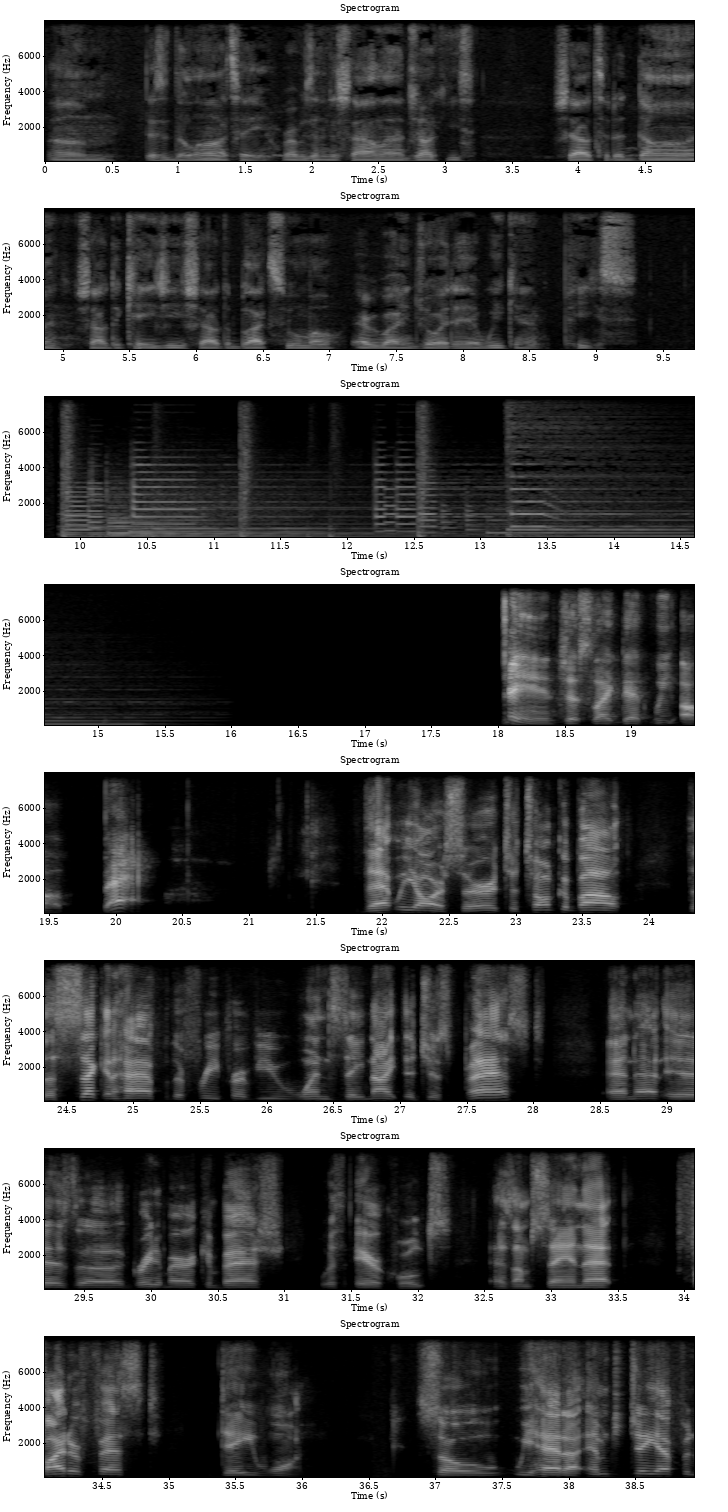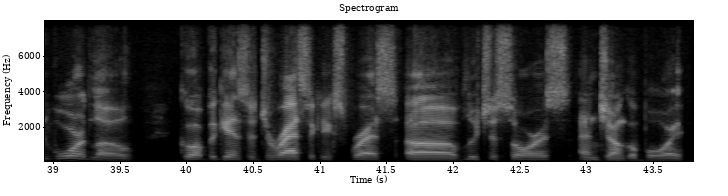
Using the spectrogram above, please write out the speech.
Um, this is Delonte representing the Sideline Junkies. Shout out to the Don. Shout out to KG. Shout out to Black Sumo. Everybody enjoy their weekend. Peace. Just like that, we are back. That we are, sir, to talk about the second half of the free preview Wednesday night that just passed. And that is a Great American Bash with air quotes as I'm saying that. Fyter Fest day one. So we had uh, a MJF and Wardlow go up against the Jurassic Express of Luchasaurus and Jungle Boy.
